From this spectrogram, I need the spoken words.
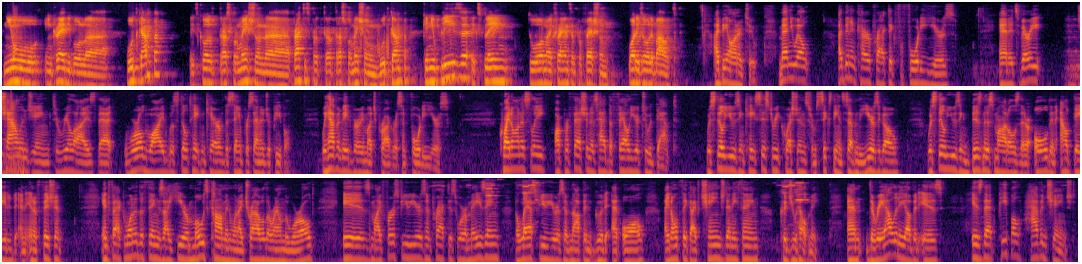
new incredible uh, boot camp. It's called Transformation uh, Practice Transformation Boot Camp. Can you please explain to all my friends and profession what it's all about? I'd be honored to. Manuel, I've been in chiropractic for 40 years, and it's very challenging to realize that worldwide we're still taking care of the same percentage of people. We haven't made very much progress in 40 years. Quite honestly, our profession has had the failure to adapt. We're still using case history questions from 60 and 70 years ago. We're still using business models that are old and outdated and inefficient. In fact, one of the things I hear most common when I travel around the world is my first few years in practice were amazing. The last few years have not been good at all. I don't think I've changed anything. Could you help me? And the reality of it is is that people haven't changed.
